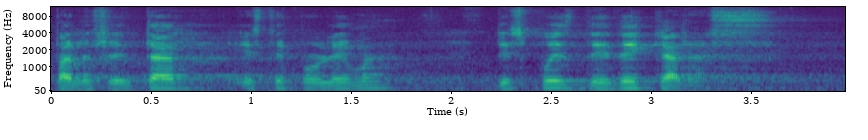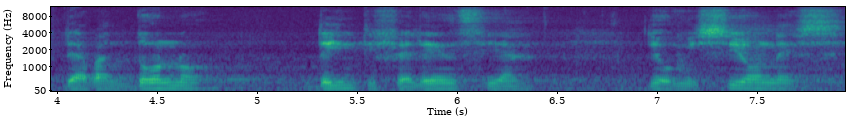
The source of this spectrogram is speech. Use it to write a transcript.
para enfrentar este problema después de décadas de abandono, de indiferencia, de omisiones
